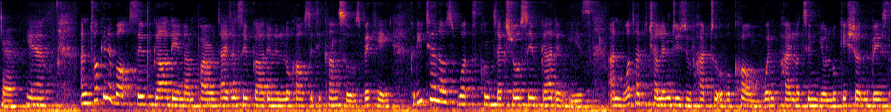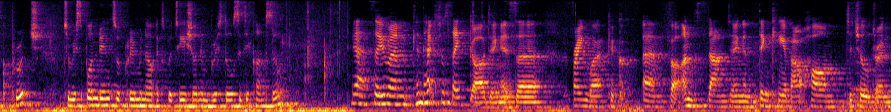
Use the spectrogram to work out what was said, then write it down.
Yeah. Yeah. And talking about safeguarding and prioritizing safeguarding in local city councils, Becky, could you tell us what contextual safeguarding is and what are the challenges you've had to overcome when piloting your location based approach to responding to criminal exploitation in Bristol City Council? Yeah, so um, contextual safeguarding is a framework um, for understanding and thinking about harm to children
